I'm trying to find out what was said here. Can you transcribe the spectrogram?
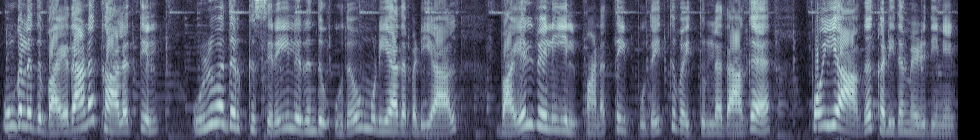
உங்களது வயதான காலத்தில் உழுவதற்கு சிறையிலிருந்து உதவ முடியாதபடியால் வயல்வெளியில் பணத்தை புதைத்து வைத்துள்ளதாக பொய்யாக கடிதம் எழுதினேன்.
